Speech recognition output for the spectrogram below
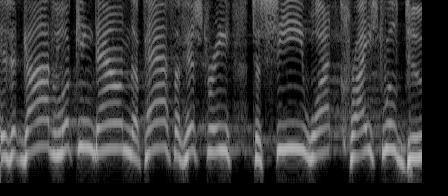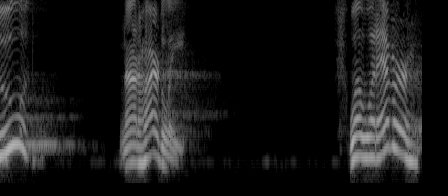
Is it God looking down the path of history to see what Christ will do? Not hardly. Well, whatever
